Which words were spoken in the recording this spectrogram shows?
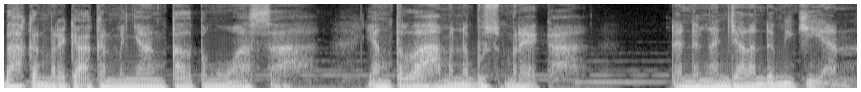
Bahkan mereka akan menyangkal penguasa yang telah menebus mereka, dan dengan jalan demikian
